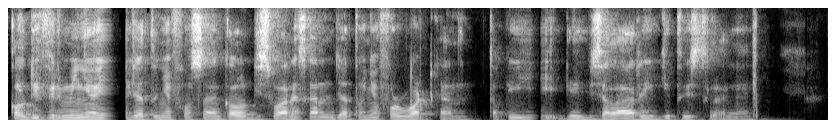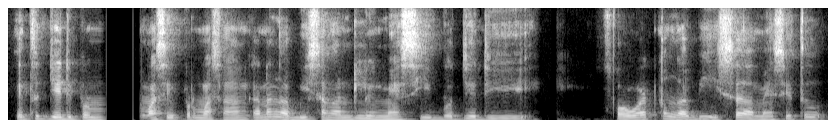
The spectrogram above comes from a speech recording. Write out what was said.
kalau di Firmino ya jatuhnya false nine. Kalau di Suarez kan jatuhnya forward kan tapi dia bisa lari gitu istilahnya. Itu jadi masih permasalahan karena nggak bisa ngandelin Messi buat jadi forward tuh nggak bisa. Messi tuh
